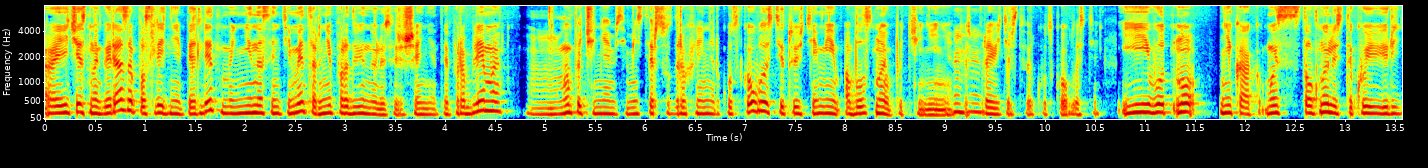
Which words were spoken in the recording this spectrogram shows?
И, честно говоря, за последние пять лет мы ни на сантиметр не продвинулись в решении этой проблемы. Мы подчиняемся Министерству здравоохранения Иркутской области, то есть имеем областное подчинение, угу. то есть правительство Иркутской области. И вот, ну, Никак. Мы столкнулись с такой юридической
